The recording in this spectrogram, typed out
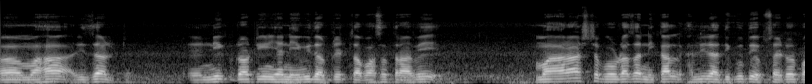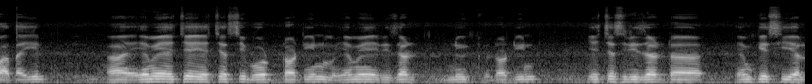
Maha result nic dot in ह्या नियमित अपडेट तपासत राहावे. महाराष्ट्र बोर्डाचा निकाल खालील अधिकृत वेबसाईटवर पाहता येईल. M H H S C board dot in M A result nic dot in H S C result M K C L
